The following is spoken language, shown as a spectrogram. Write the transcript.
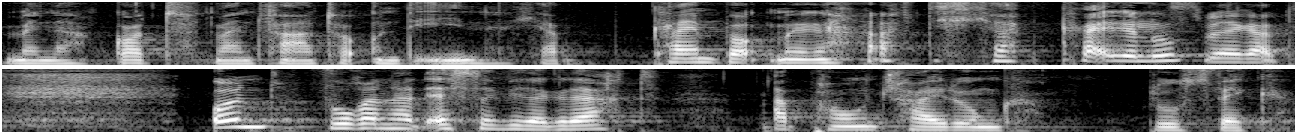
Männer, Gott, mein Vater und ihn. Ich habe keinen Bock mehr gehabt, ich habe keine Lust mehr gehabt. Und woran hat Esther wieder gedacht? Abhauen, Scheidung, bloß weg.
